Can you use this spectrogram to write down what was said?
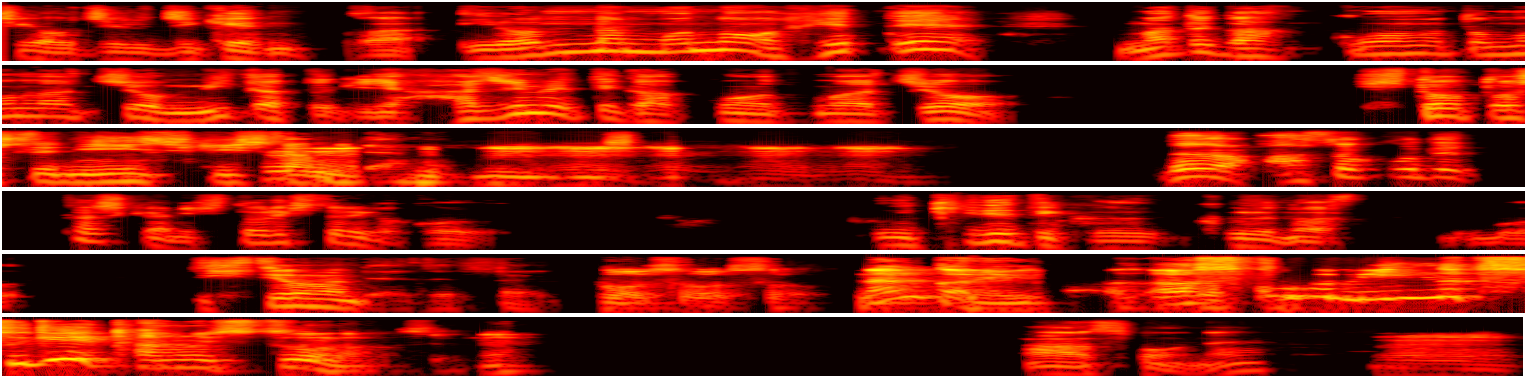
橋が落ちる事件とか、いろんなものを経て、また学校の友達を見たときに、初めて学校の友達を人として認識したみたいな。うんうんうんうんうん。だから、あそこで確かに一人一人がこう、浮き出てくくるのは必要なんだよ、絶対。そうそうそう。なんかね、ああそこがみんなすげえ楽しそうなんですよね。ああ、そうね。うん。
